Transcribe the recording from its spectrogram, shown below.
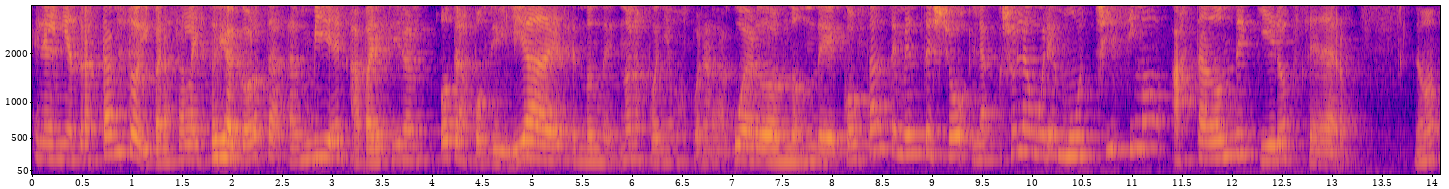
En el mientras tanto, y para hacer la historia corta, también aparecieron otras posibilidades en donde no nos podíamos poner de acuerdo, en donde constantemente yo, yo laburé muchísimo hasta donde quiero ceder. ¿No?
